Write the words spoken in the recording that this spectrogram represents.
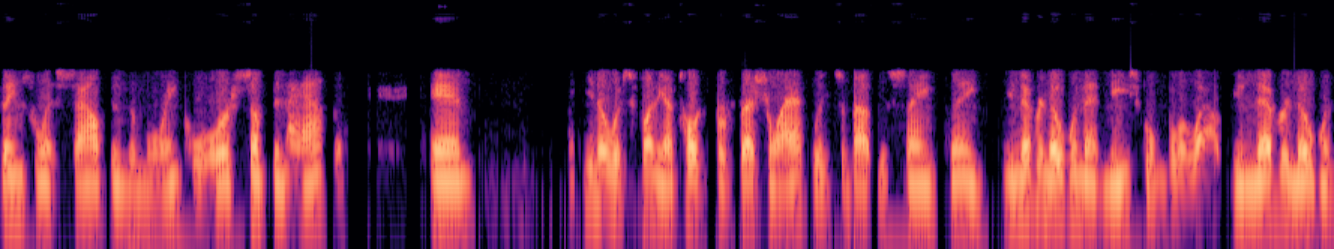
things went south in the Marine Corps or something happened. And you know what's funny? I talk to professional athletes about the same thing. You never know when that knee's going to blow out. You never know when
